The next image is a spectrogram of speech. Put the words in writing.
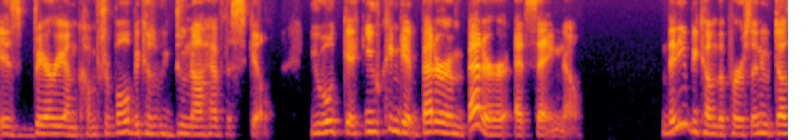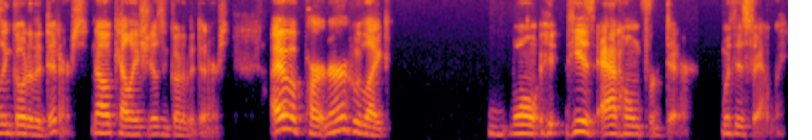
is very uncomfortable because we do not have the skill. You will get you can get better and better at saying no. Then you become the person who doesn't go to the dinners. No, Kelly, she doesn't go to the dinners. I have a partner who like won't he, he is at home for dinner with his family.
